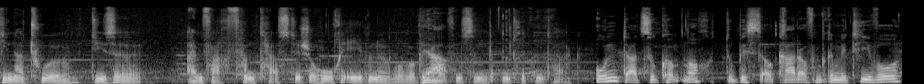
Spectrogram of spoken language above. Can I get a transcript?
die Natur, diese einfach fantastische Hochebene, wo wir gelaufen ja. sind am dritten Tag. Und dazu kommt noch, du bist auch gerade auf dem Primitivo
